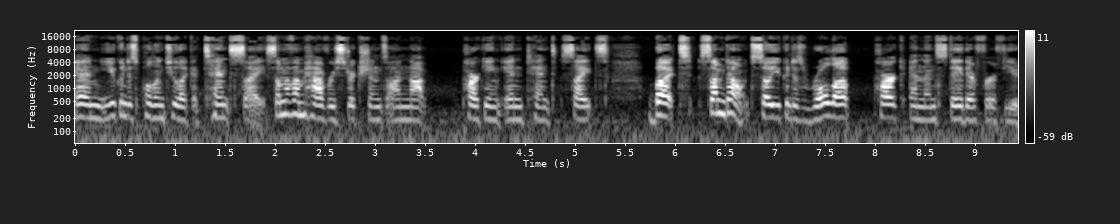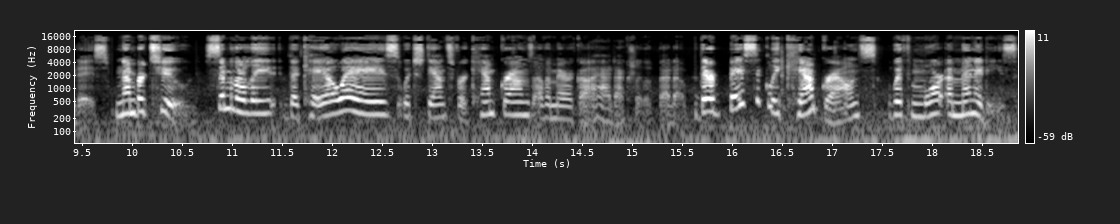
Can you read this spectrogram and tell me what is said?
and you can just pull into like a tent site. Some of them have restrictions on not parking in tent sites, but some don't. So you can just roll up, park, and then stay there for a few days. Number two, similarly, the KOAs, which stands for Campgrounds of America. I had to actually look that up. They're basically campgrounds with more amenities.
